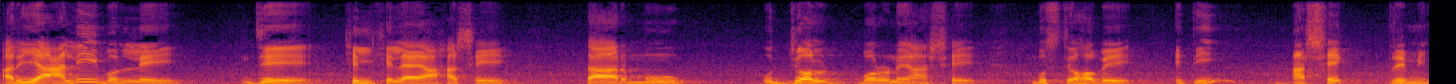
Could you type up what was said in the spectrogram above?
আর ইয়া আলী বললে যে খিলখিলায়া হাসে, তার মুখ উজ্জ্বল বরণে আসে, বুঝতে হবে এটি আশেক প্রেমী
